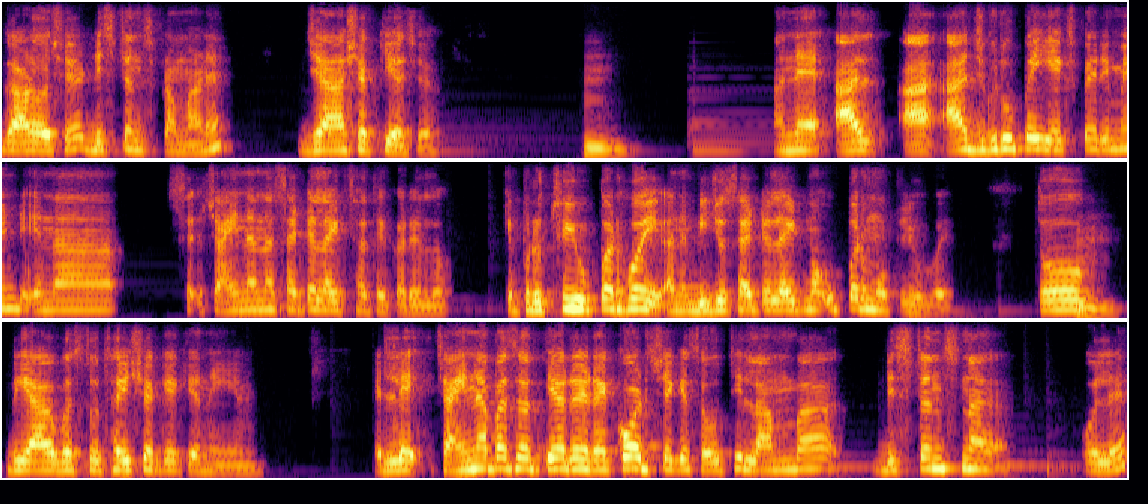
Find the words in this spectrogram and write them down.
ગાળો છે ડિસ્ટન્સ પ્રમાણે જ્યાં શક્ય છે. અને આ આ જ ગ્રુપે એક્સપેરિમેન્ટ એના ચાઇનાના સેટેલાઇટ સાથે કરેલો. કે પૃથ્વી ઉપર હોય અને બીજું સેટેલાઇટમાં ઉપર મોકલ્યું હોય તો બી આ વસ્તુ થઈ શકે કે નહીં એમ? એટલે ચાઇના પાસે અત્યારે રેકોર્ડ છે કે સૌથી લાંબા ડિસ્ટન્સના ઓલે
